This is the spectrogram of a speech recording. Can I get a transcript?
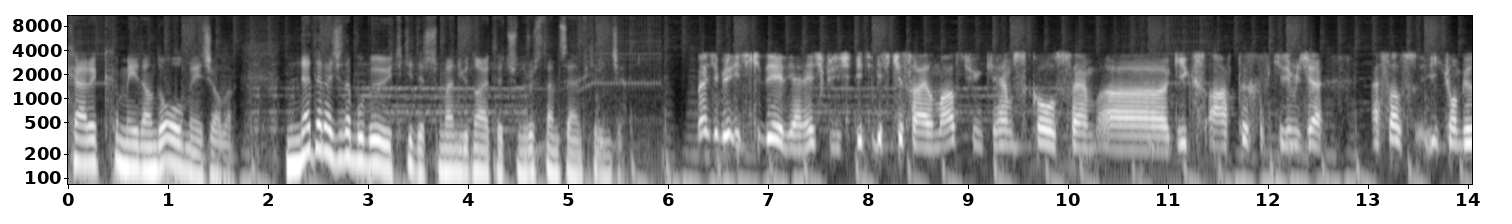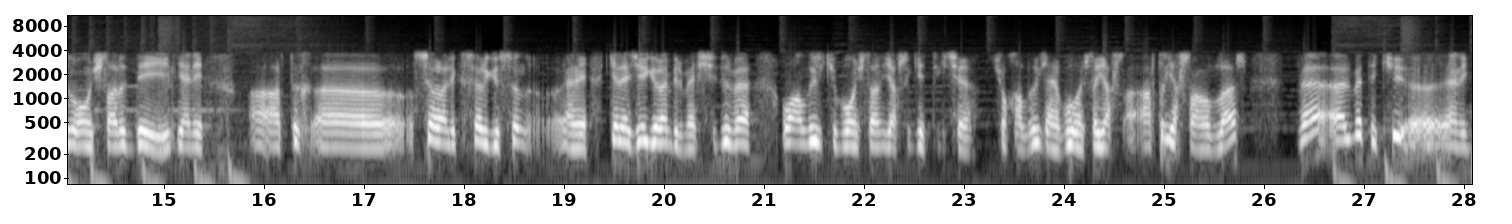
Carrick meydanda olmayacaqlar. Nə dərəcədə bu böyük itkidir Man United üçün Rüstəm sənin fikrincə? Bence bir içki değil yani hiçbir iç, iç, içki sayılmaz. Çünkü hem Scholes hem uh, Giggs artık fikrimce əsas ilk 11-in oyunçuları deyil. Yəni artıq ə, Sir Alex Ferguson yəni gələcəyi görən bir məşqçidir və o anlayır ki, bu oyunçuların yaşı getdikcə çoxalır. Yəni bu oyunçular yaş, artıq yaşlanıblar və əlbəttə ki, ə, yəni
